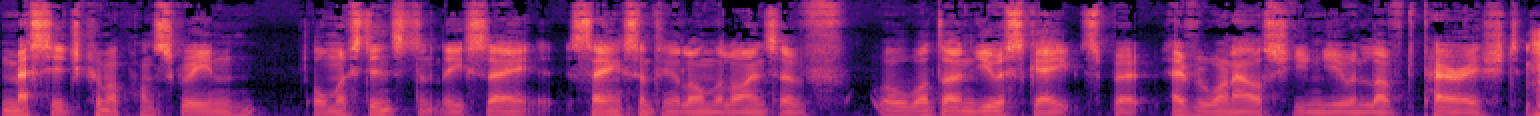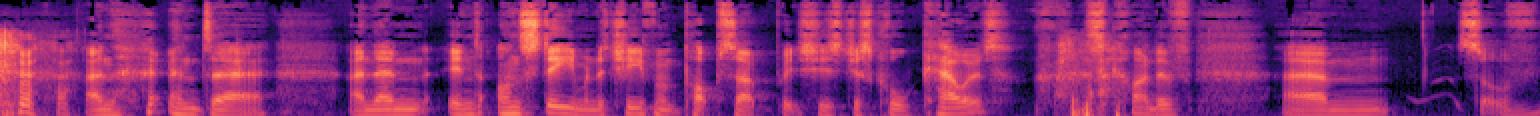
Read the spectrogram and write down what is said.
message come up on screen almost instantly, say, saying something along the lines of, "Well, well done, you escaped, but everyone else you knew and loved perished." and and uh, and then in, on Steam, an achievement pops up which is just called "Coward." it's kind of um, sort of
